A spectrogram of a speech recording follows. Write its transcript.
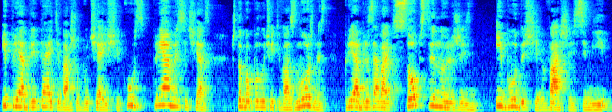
и приобретайте ваш обучающий курс прямо сейчас, чтобы получить возможность преобразовать собственную жизнь и будущее вашей семьи.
